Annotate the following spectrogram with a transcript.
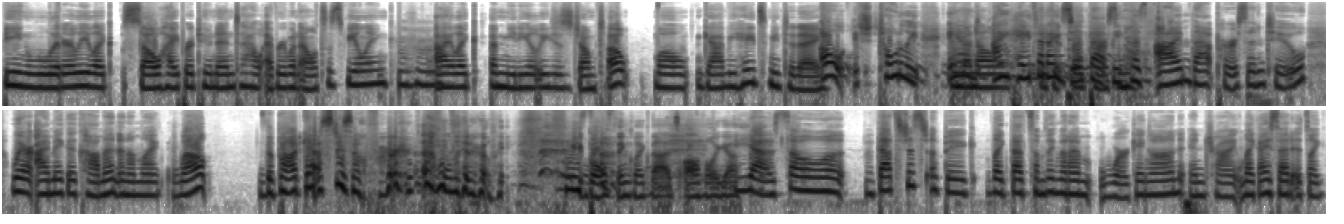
being literally like so hyper tuned into how everyone else is feeling, mm-hmm. I like immediately just jumped, oh, well, Gabby hates me today. Oh, it's totally. And And, then I'll hate that I it so did that personal. because I'm that person too, where I make a comment and I'm like, well, the podcast is over. literally. We both think like that. It's awful, yeah. yeah. So uh, that's just a big, like, that's something that I'm working on and trying. Like I said, it's like,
